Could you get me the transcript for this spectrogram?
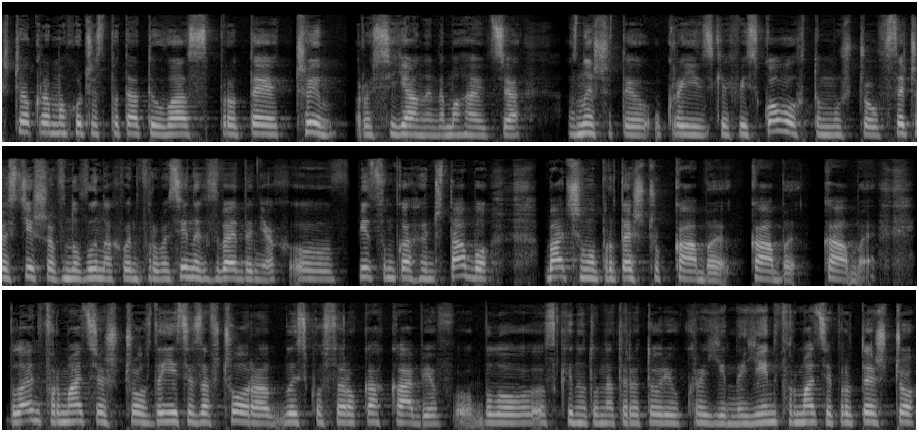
Ще окремо хочу спитати у вас про те, чим росіяни намагаються знищити українських військових, тому що все частіше в новинах, в інформаційних зведеннях, в підсумках генштабу бачимо про те, що каби, каби, каби. Була інформація, що здається, завчора близько 40 кабів було скинуто на територію України. Є інформація про те, що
